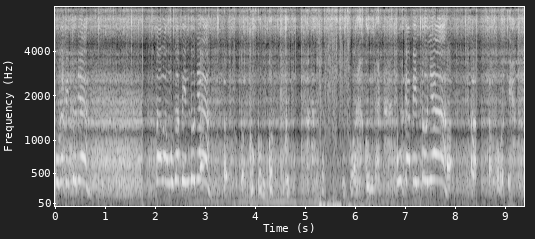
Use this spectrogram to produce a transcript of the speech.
buka pintunya. Tolong buka pintunya. Suara kundan. Buka pintunya. Oh, ya.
